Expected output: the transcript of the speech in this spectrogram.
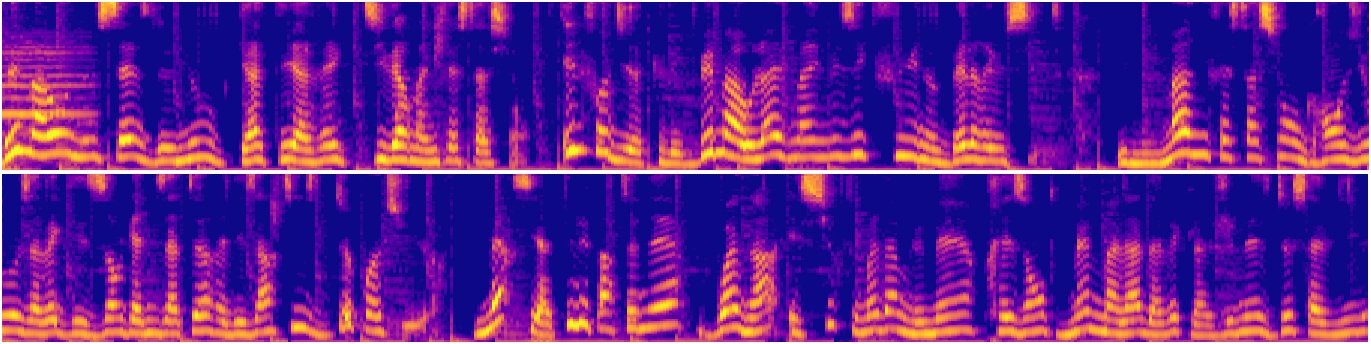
Bemao ne cesse de nous gâter avec diverses manifestations. Il faut dire que le Bemao Live My Music fut une belle réussite. Une manifestation grandiose avec des organisateurs et des artistes de pointure. Merci à tous les partenaires, Buana et surtout Madame le maire présente même malade avec la jeunesse de sa ville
